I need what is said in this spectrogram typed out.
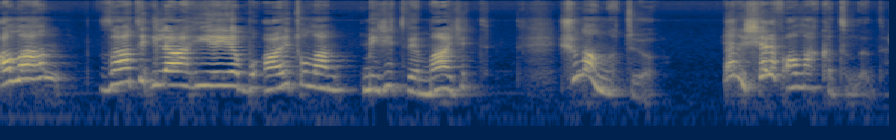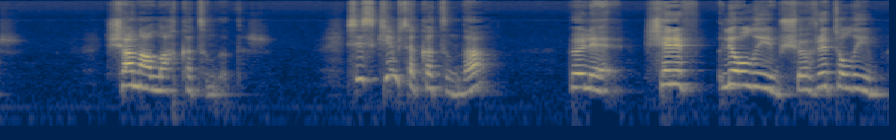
Allah'ın zatı ilahiyeye bu ait olan mecit ve macit şunu anlatıyor. Yani şeref Allah katındadır. Şan Allah katındadır. Siz kimse katında böyle şerefli olayım, şöhret olayım,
